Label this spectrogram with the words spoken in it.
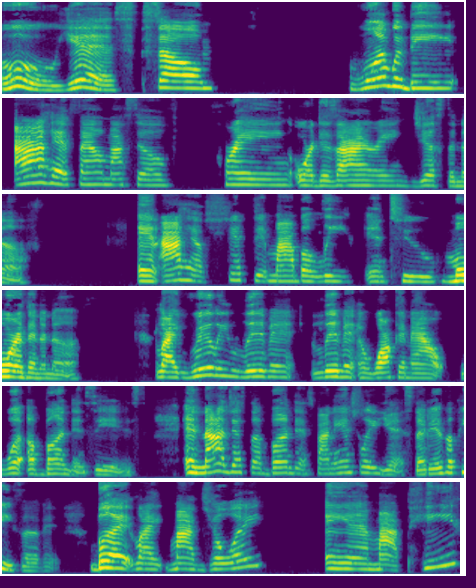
Oh, yes. So, one would be I had found myself praying or desiring just enough. And I have shifted my belief into more than enough. Like really living, living and walking out what abundance is. And not just abundance financially, yes, that is a piece of it, but like my joy and my peace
